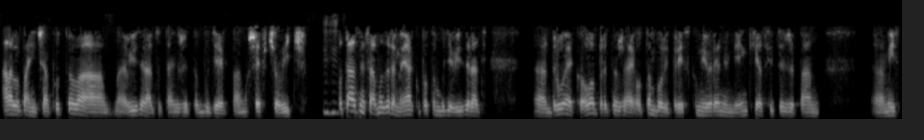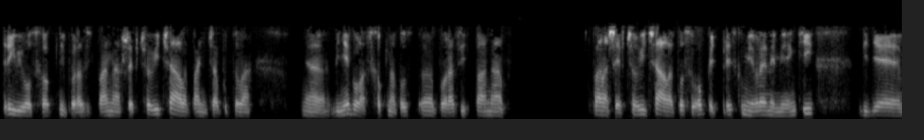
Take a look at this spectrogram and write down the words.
alebo pani Čaputová a vyzerá to tak, že to bude pán Ševčovič. Mm-hmm. Otázne samozrejme, ako potom bude vyzerať e, druhé kolo, pretože aj o tom boli prieskumy verejnej mienky a síce, že pán e, Mistri by bol schopný poraziť pána Ševčoviča, ale pani Čaputová e, by nebola schopná poraziť pána, pána Ševčoviča, ale to sú opäť prieskumy verejnej mienky kde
